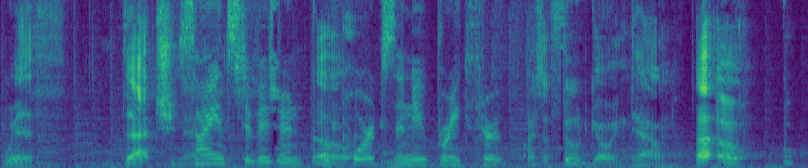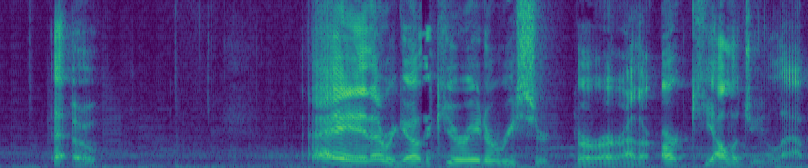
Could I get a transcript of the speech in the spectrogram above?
with that shenanigans. Science Division Uh-oh. reports a new breakthrough. Why is the food going down? Uh-oh. Uh-oh. Hey, there we go. The Curator Research, or rather, Archaeology Lab.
